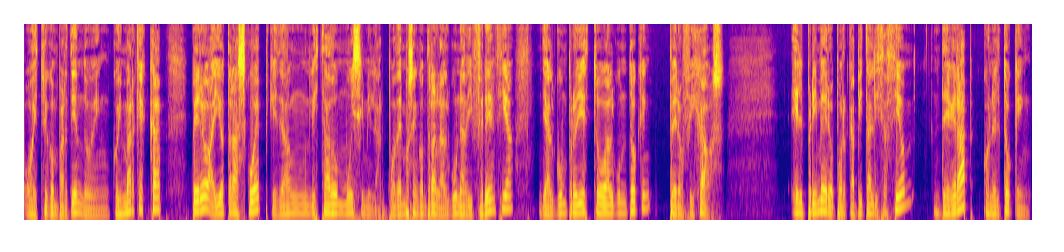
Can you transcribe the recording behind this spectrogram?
os estoy compartiendo en CoinMarketCap, pero hay otras web que dan un listado muy similar. Podemos encontrar alguna diferencia de algún proyecto o algún token, pero fijaos. El primero por capitalización de Grab con el token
